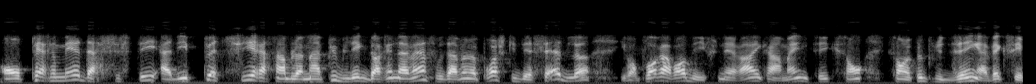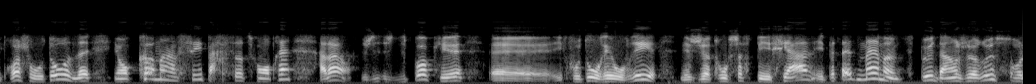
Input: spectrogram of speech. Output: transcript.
on permet d'assister à des petits rassemblements publics. Dorénavant, si vous avez un proche qui décède, là, il va pouvoir avoir des funérailles quand même, qui sont, qui sont un peu plus dignes avec ses proches autour. Ils ont commencé par ça, tu comprends? Alors, je ne dis pas qu'il euh, faut tout réouvrir, mais je trouve ça spécial et peut-être même un petit peu dangereux sur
